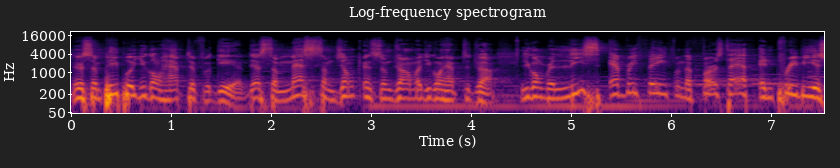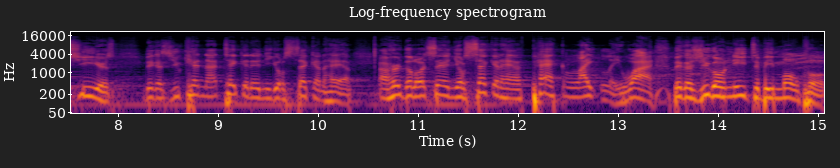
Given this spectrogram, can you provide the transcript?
There's some people you're going to have to forgive. There's some mess, some junk, and some drama you're going to have to drop. You're going to release everything from the first half and previous years because you cannot take it into your second half. I heard the Lord say in your second half, pack lightly. Why? Because you're going to need to be mobile.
